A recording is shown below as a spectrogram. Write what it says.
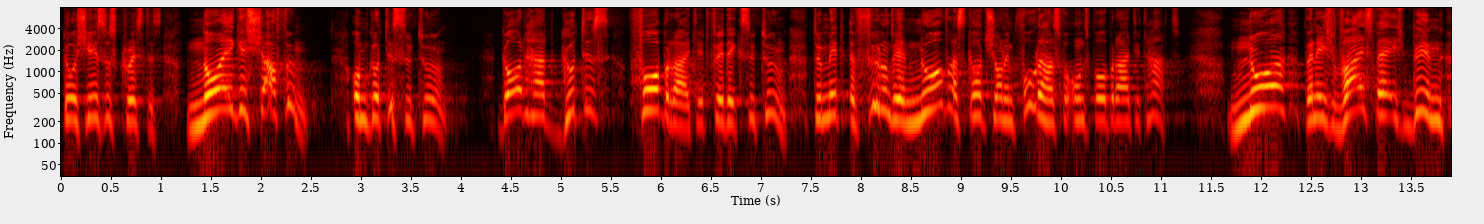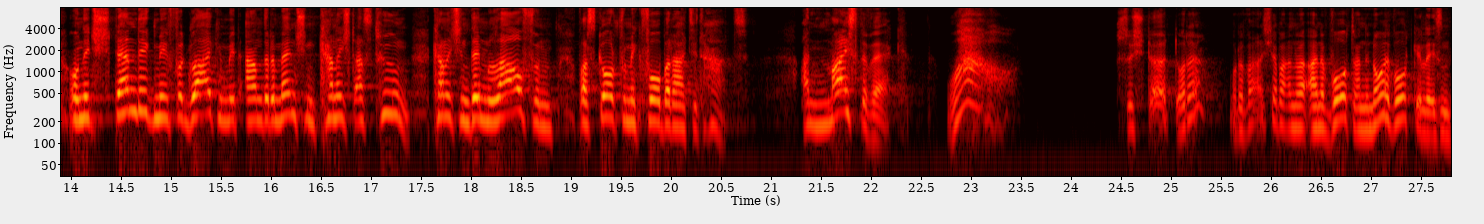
durch Jesus Christus, neu geschaffen, um Gutes zu tun. Gott hat Gutes vorbereitet für dich zu tun. Damit erfüllen wir nur, was Gott schon im Voraus für uns vorbereitet hat. Nur wenn ich weiß, wer ich bin und nicht ständig mich vergleiche mit anderen Menschen, kann ich das tun. Kann ich in dem laufen, was Gott für mich vorbereitet hat. Ein Meisterwerk. Wow. Zerstört, oder? Oder ich habe eine, eine Wort, eine neue Wort gelesen,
